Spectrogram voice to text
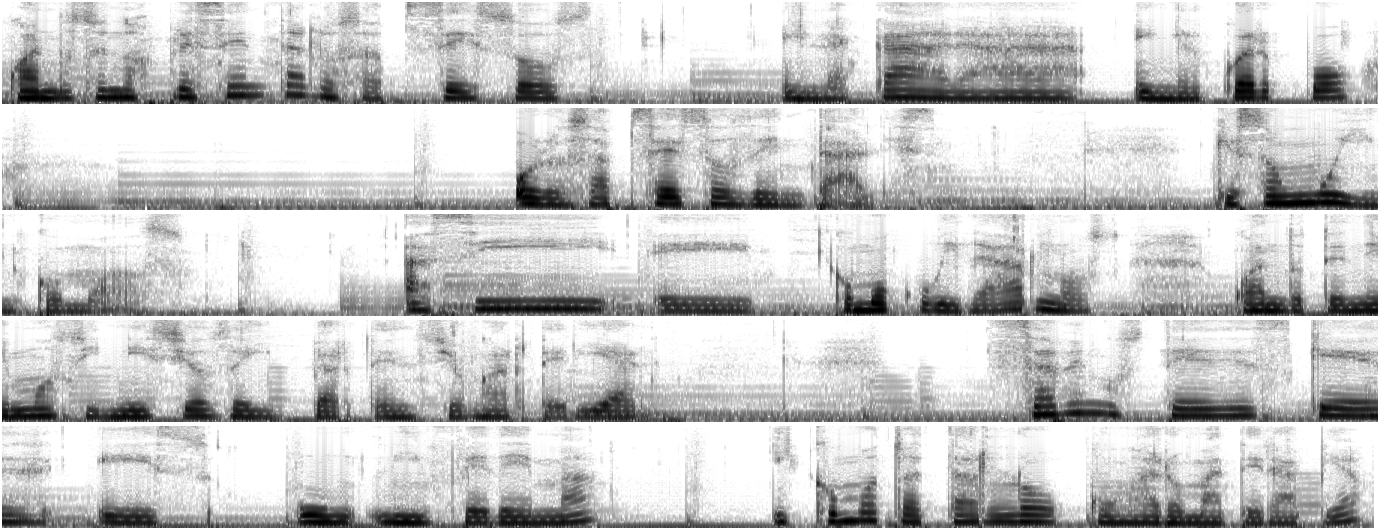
cuando se nos presentan los abscesos en la cara, en el cuerpo o los abscesos dentales, que son muy incómodos. Así eh, como cuidarnos cuando tenemos inicios de hipertensión arterial. ¿Saben ustedes qué es un linfedema y cómo tratarlo con aromaterapia?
